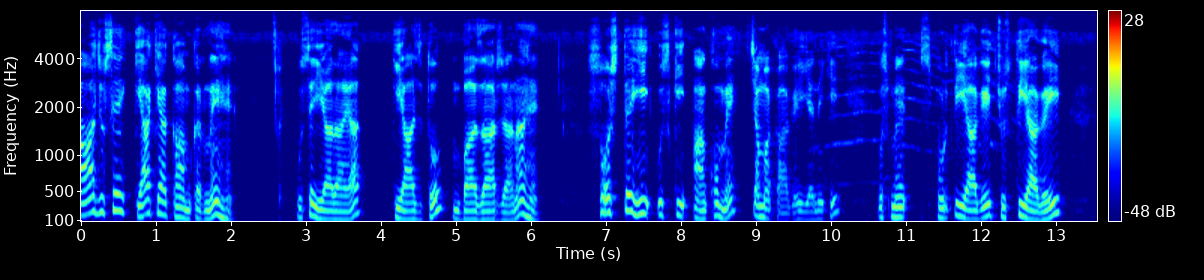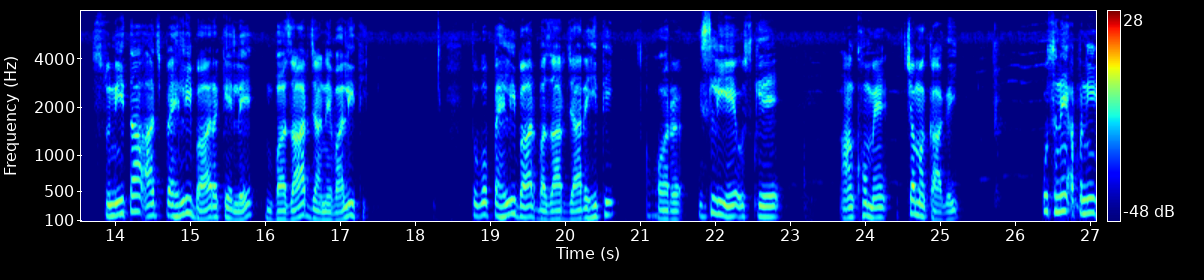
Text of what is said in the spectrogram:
आज उसे क्या क्या काम करने हैं। उसे याद आया कि आज तो बाज़ार जाना है। सोचते ही उसकी आँखों में चमक आ गई, यानी कि उसमें स्फूर्ति आ गई, चुस्ती आ गई। सुनीता आज पहली बार अकेले बाज़ार जाने वाली थी। तो वो पहली बार बाज़ार जा रही थी और इसलिए उसके आँखों में चमक आ गई। उसने अपनी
